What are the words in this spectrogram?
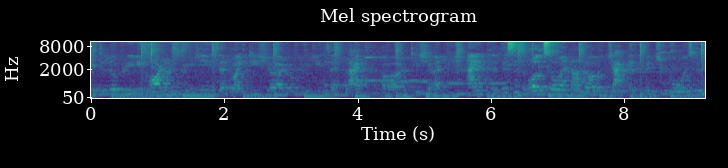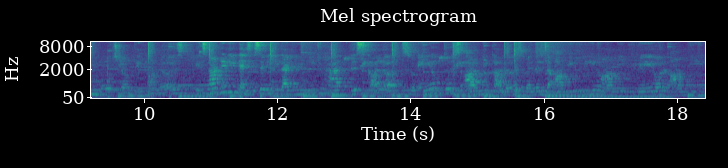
It will look really hot on blue jeans and white t-shirt or blue jeans and black uh, t-shirt and this is also another jacket which goes with most of the colors. It's not really necessary that you need to have this color. So any of those army colors, whether it's the army green or army grey or army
